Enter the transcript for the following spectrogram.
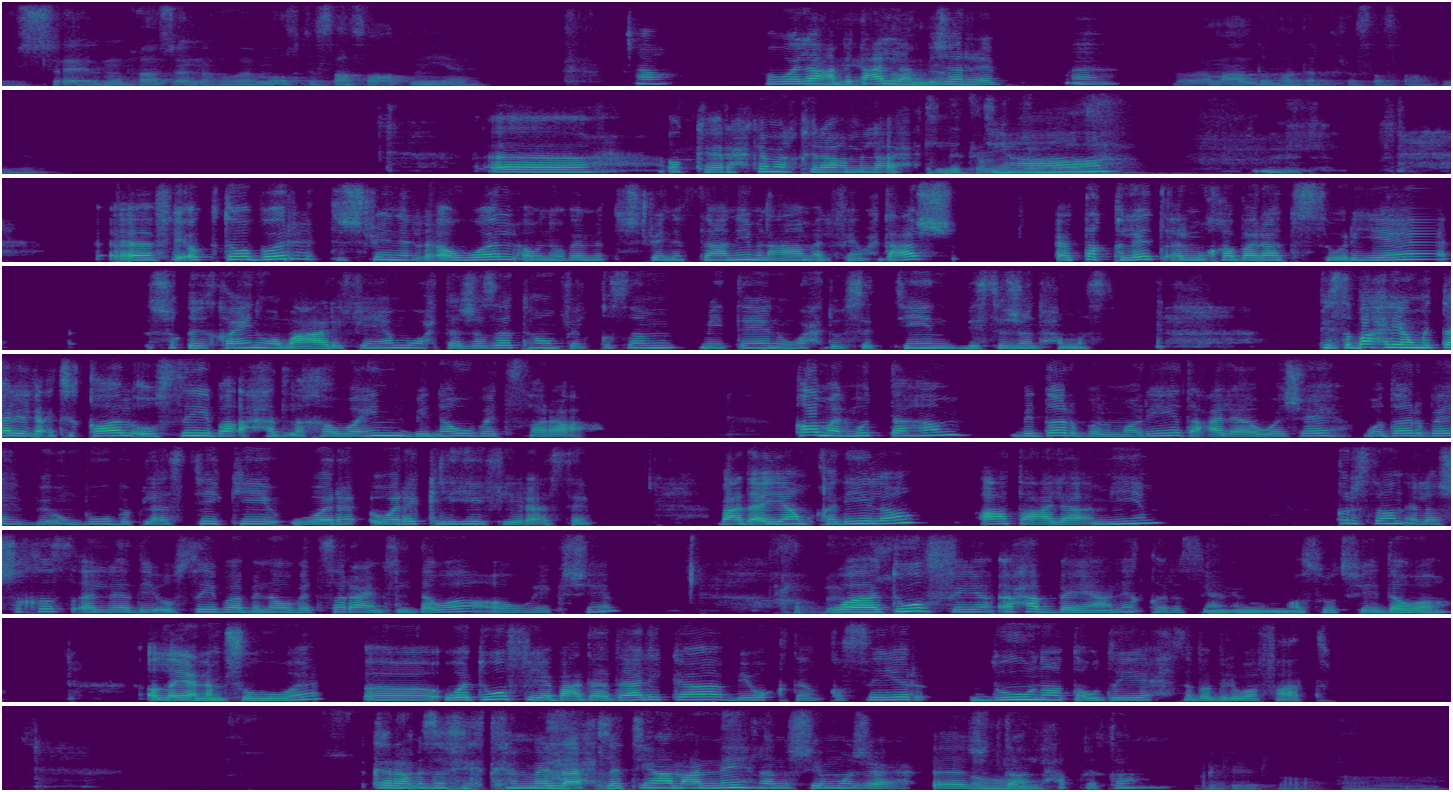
والشيء المفاجئ إنه هو مو اختصاصه عظمية. آه هو لا يعني عم بيتعلم بجرب. آه. ما عنده هذا الاختصاص العظمية آه، أوكي رح كمل قراءة من لائحة الاتهام. آه، في أكتوبر تشرين الأول أو نوفمبر تشرين الثاني من عام 2011 اعتقلت المخابرات السورية شقيقين ومعارفهم واحتجزتهم في القسم 261 بسجن حمص. في صباح اليوم التالي للاعتقال أصيب أحد الأخوين بنوبة صراع. قام المتهم بضرب المريض على وجهه وضربه بأنبوب بلاستيكي وركله في رأسه. بعد أيام قليلة أعطى علاء ميم قرصا إلى الشخص الذي أصيب بنوبة صرع مثل دواء أو هيك شيء. حبة وتوفي حبة يعني قرص يعني مقصود فيه دواء. الله يعلم شو هو. آه، وتوفي بعد ذلك بوقت قصير دون توضيح سبب الوفاة. كرم إذا فيك تكمل لأحد الاتهام عني لأنه شيء موجع آه، جدا الحقيقة. أكيد لا آه.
